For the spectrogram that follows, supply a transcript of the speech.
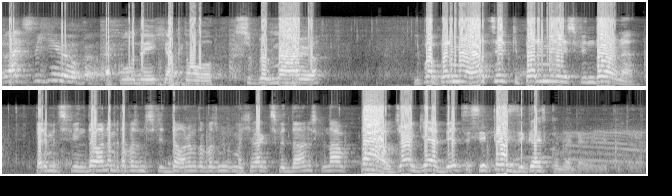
Λάτσε τι γίνεται εδώ πέρα. Ακούγονται είχε από το Super Mario. Λοιπόν, παίρνουμε Archer και παίρνουμε σφιντόνα. Παίρνουμε τη σφιντόνα, μετά βάζουμε τη σφιντόνα, μετά βάζουμε το μαχαιράκι τη σφιντόνα και μετά πάω. John Gab, έτσι. Εσύ παίζεις δικά σου κομμάτια δηλαδή τώρα.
